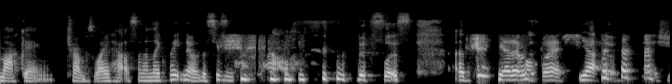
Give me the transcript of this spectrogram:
mocking Trump's White House. And I'm like, wait, no, this isn't this was a, yeah, that was Bush. Yeah, Bush.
